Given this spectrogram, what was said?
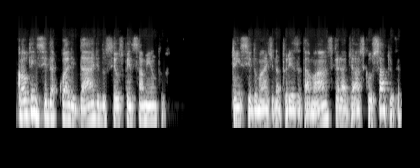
Qual tem sido a qualidade dos seus pensamentos? tem sido mais de natureza tamásica, radiásica ou sátrica.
